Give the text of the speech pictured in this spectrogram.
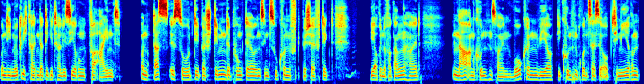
und die Möglichkeiten der Digitalisierung vereint. Und das ist so der bestimmende Punkt, der uns in Zukunft beschäftigt, wie auch in der Vergangenheit nah am Kunden sein. Wo können wir die Kundenprozesse optimieren?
